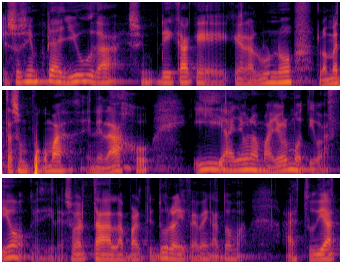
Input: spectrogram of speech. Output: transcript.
eso siempre ayuda, eso implica que, el alumno lo metas un poco más en el ajo y haya una mayor motivación, que si le sueltas la partitura y dice, venga, toma, a estudiar,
